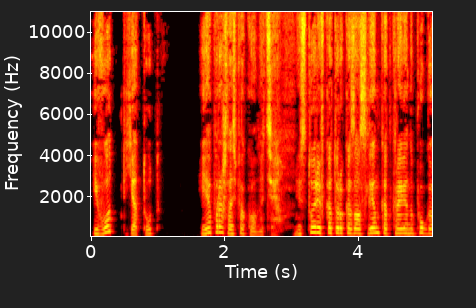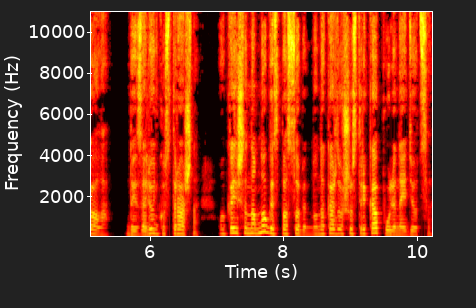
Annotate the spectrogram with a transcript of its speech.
И вот я тут. Я прошлась по комнате. История, в которой оказалась Ленка, откровенно пугала. Да и за Леньку страшно. Он, конечно, на многое способен, но на каждого шустряка пуля найдется.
